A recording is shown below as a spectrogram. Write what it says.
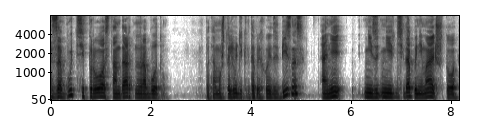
забудьте про стандартную работу. Потому что люди, когда приходят в бизнес, они не, не всегда понимают, что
